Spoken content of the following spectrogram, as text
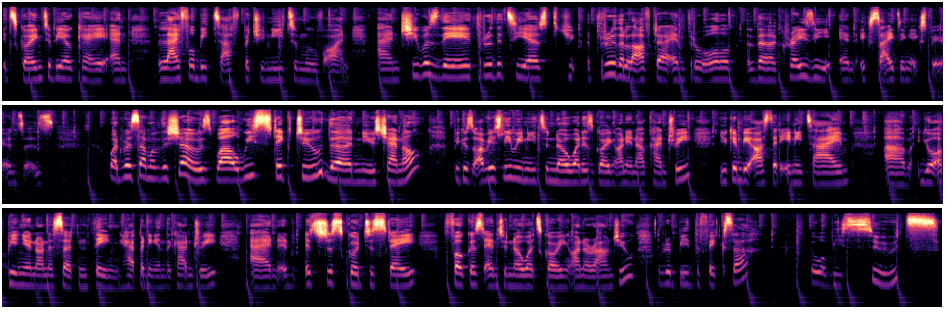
it's going to be okay, and life will be tough, but you need to move on. And she was there through the tears, through the laughter, and through all the crazy and exciting experiences. What were some of the shows? Well, we stick to the news channel because obviously we need to know what is going on in our country. You can be asked at any time um, your opinion on a certain thing happening in the country, and it, it's just good to stay focused and to know what's going on around you. It would be The Fixer, it will be Suits,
